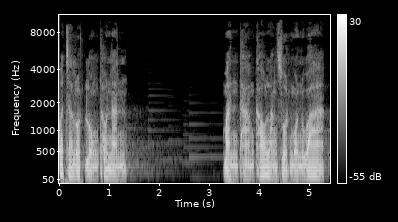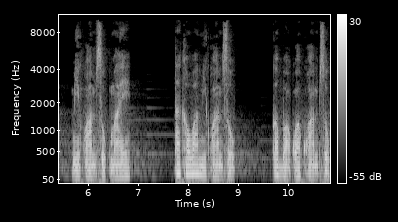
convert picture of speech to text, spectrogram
ก็จะลดลงเท่านั้น มันถามเขาหลังสวดมนต์ว่า มีความสุขไหม ถ้าเขาว่ามีความสุข ก็บอกว่าความสุข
